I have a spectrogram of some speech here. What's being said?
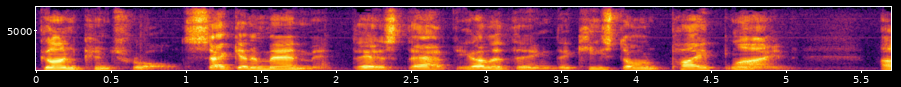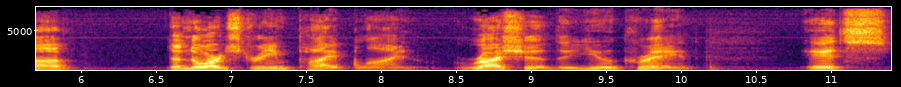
gun control, Second Amendment, this, that, the other thing, the Keystone Pipeline, uh, the Nord Stream pipeline, Russia, the Ukraine. It's,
